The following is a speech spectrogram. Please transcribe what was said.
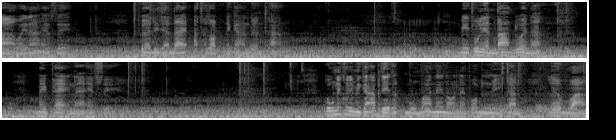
ปลาไว้นะเอฟซีเพื่อที่จะได้อัธรสในการเดินทาง มีทุเรียนบ้านด้วยนะ ไม่แพงนะเอฟซีตรงนี้คงจะมีการอัปเดตหมู่บ้านแน่นอนนะเพราะมันมีการเริ่มวาง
